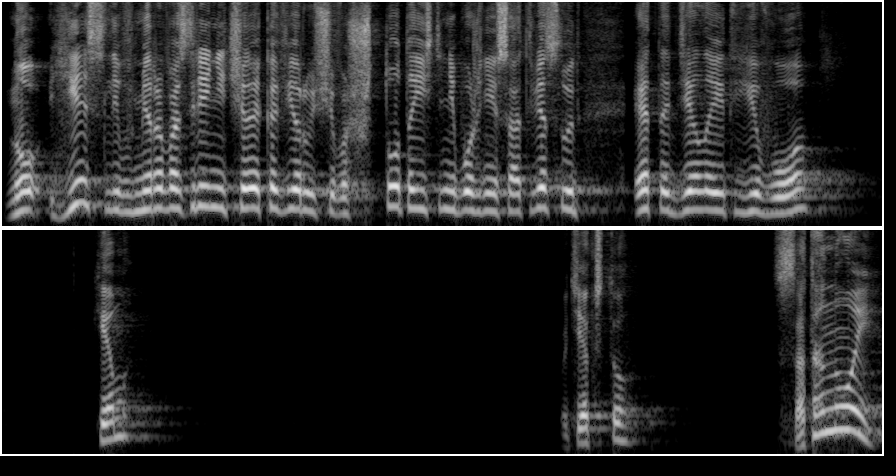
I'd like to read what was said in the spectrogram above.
Но если в мировоззрении человека верующего что-то истине Божьей не соответствует, это делает его кем? По тексту сатаной.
